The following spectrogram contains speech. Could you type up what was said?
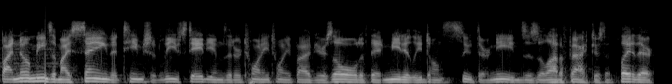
by no means am I saying that teams should leave stadiums that are 20, 25 years old if they immediately don't suit their needs. There's a lot of factors that play there.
